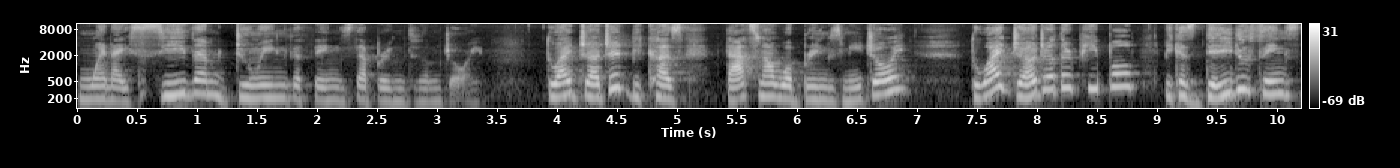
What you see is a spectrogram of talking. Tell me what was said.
when I see them doing the things that brings them joy? Do I judge it because that's not what brings me joy? Do I judge other people because they do things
